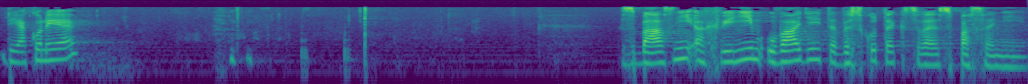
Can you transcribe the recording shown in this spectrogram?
Diakonie. S bázní a chvěním uvádějte ve skutek své spasení.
